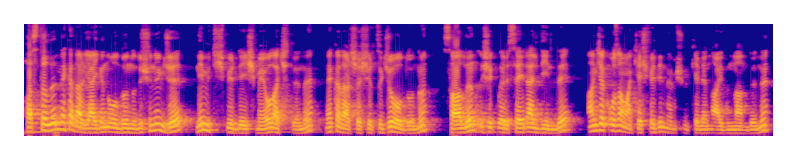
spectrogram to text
Hastalığın ne kadar yaygın olduğunu düşününce ne müthiş bir değişmeye yol açtığını, ne kadar şaşırtıcı olduğunu, sağlığın ışıkları seyreldiğinde ancak o zaman keşfedilmemiş ülkelerin aydınlandığını,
